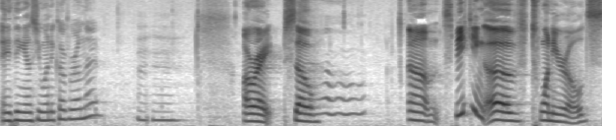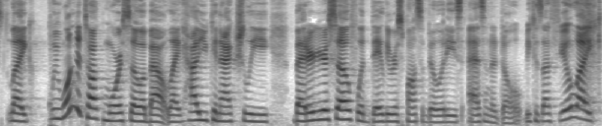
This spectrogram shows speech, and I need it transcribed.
Anything else you want to cover on that? Mm-mm. All right. So, um, speaking of 20 year olds, like, we wanted to talk more so about like how you can actually better yourself with daily responsibilities as an adult because I feel like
